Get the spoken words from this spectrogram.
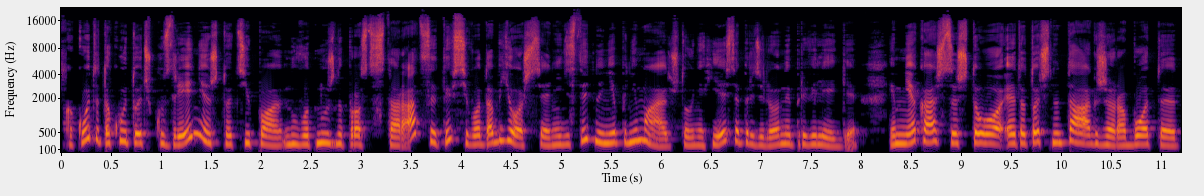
какую-то такую точку зрения, что типа, ну вот нужно просто стараться, и ты всего добьешься. Они действительно не понимают, что у них есть определенные привилегии. И мне кажется, что это точно так же работает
